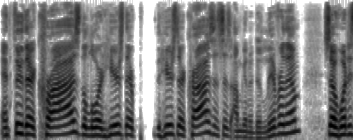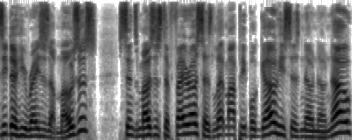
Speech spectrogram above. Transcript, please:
And through their cries, the Lord hears their, hears their cries and says, I'm going to deliver them. So what does he do? He raises up Moses, sends Moses to Pharaoh, says, let my people go. He says, no, no, no.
